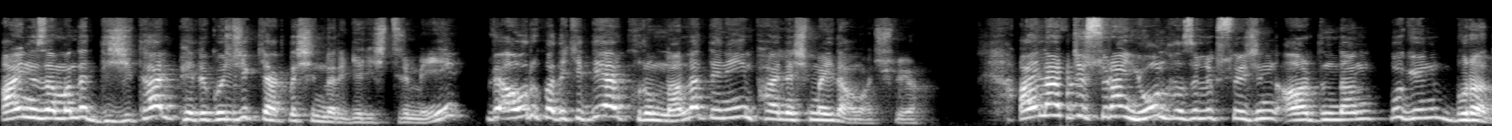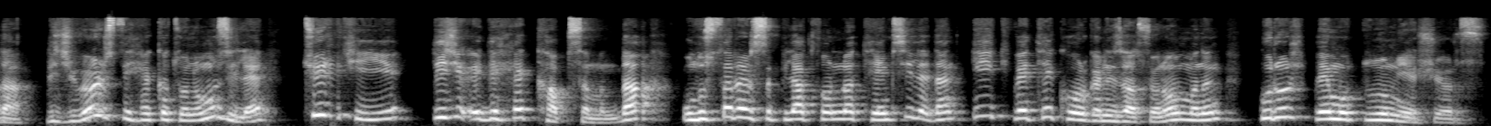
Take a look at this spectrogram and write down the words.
aynı zamanda dijital pedagojik yaklaşımları geliştirmeyi ve Avrupa'daki diğer kurumlarla deneyim paylaşmayı da amaçlıyor. Aylarca süren yoğun hazırlık sürecinin ardından bugün burada Digiversity Hackathonumuz ile Türkiye'yi DigiEdu Hack kapsamında uluslararası platformda temsil eden ilk ve tek organizasyon olmanın gurur ve mutluluğunu yaşıyoruz.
